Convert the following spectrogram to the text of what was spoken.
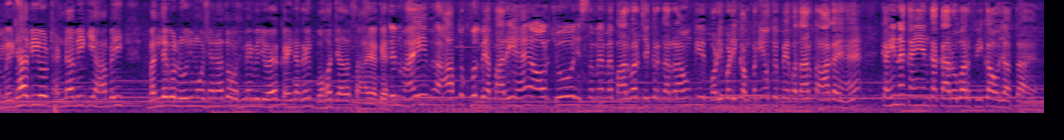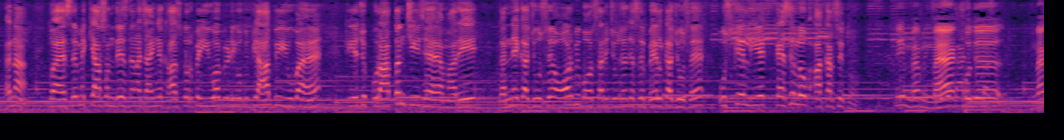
मीठा भी और ठंडा भी कि हाँ भाई बंदे को लूज मोशन है तो उसमें भी जो है कहीं ना कहीं बहुत ज़्यादा सहायक है। नितिन भाई आप तो खुद व्यापारी हैं और जो इस समय मैं बार बार ज़िक्र कर रहा हूँ कि बड़ी बड़ी कंपनियों के पेय पदार्थ आ गए हैं कहीं ना कहीं इनका कारोबार फीका हो जाता है है ना? तो ऐसे में क्या संदेश देना चाहेंगे खासतौर पर युवा पीढ़ी को? क्योंकि आप भी युवा हैं कि ये जो पुरातन चीज़ है हमारी गन्ने का जूस है और भी बहुत सारी चीज़ है जैसे बेल का जूस है उसके लिए कैसे लोग आकर्षित हों? नहीं मैं मैं खुद मैं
